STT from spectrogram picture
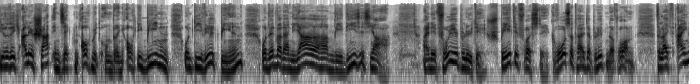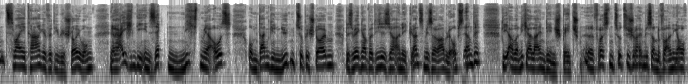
die natürlich alle Schadinsekten auch mit umbringen, auch die Bienen und die Wildbienen. Und wenn wir dann Jahre haben wie dieses Jahr, eine frühe Blüte, späte Fröste, großer Teil der Blüten erfroren, vielleicht ein, zwei Tage für die Bestäubung, reichen die Insekten nicht mehr aus, um dann genügend zu bestäuben. Deswegen haben wir dieses Jahr eine ganz miserable Obsternte, die aber nicht allein den Spätfrösten zuzuschreiben ist, sondern vor allen Dingen auch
